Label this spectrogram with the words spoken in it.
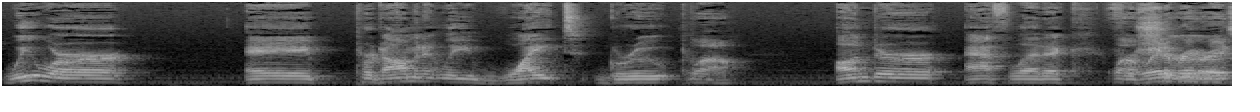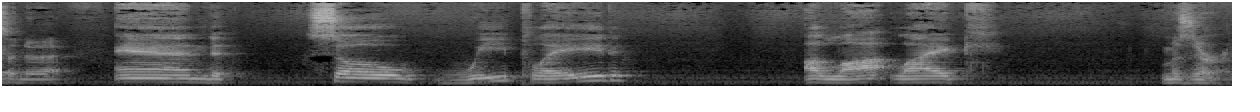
we were a predominantly white group, Wow. Under athletic. Wow, way to bring sure. race into it. And so we played a lot like Missouri.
